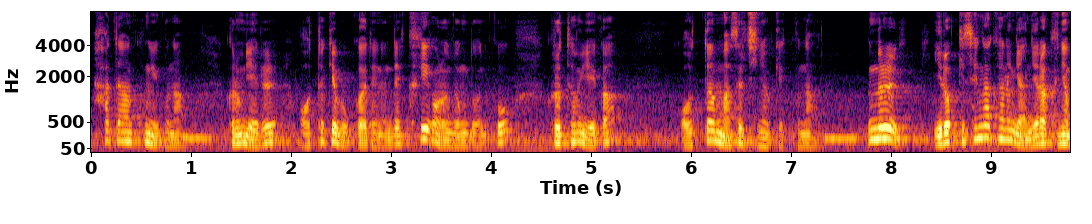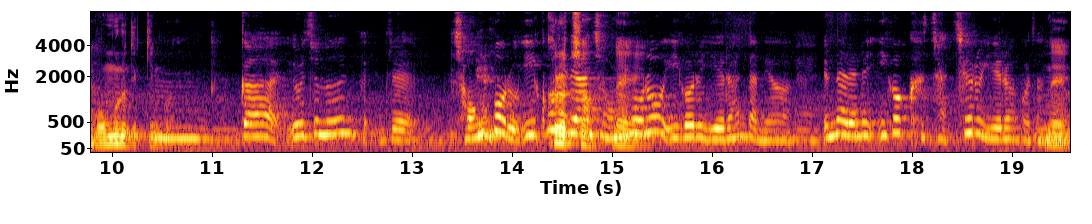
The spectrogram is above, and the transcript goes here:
하드한 콩이구나 그럼 얘를 어떻게 볶아야 되는데 크기가 어느 정도 있고 그렇다면 얘가 어떤 맛을 지녔겠구나 오늘 이렇게 생각하는 게 아니라 그냥 몸으로 느낀 거예요 음, 그러니까 요즘은 그 이제 정보로 이 콩에 그렇죠. 대한 정보로 이거를 이해를 한다면 네. 옛날에는 이거 그 자체로 이해를 한 거잖아요. 네.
